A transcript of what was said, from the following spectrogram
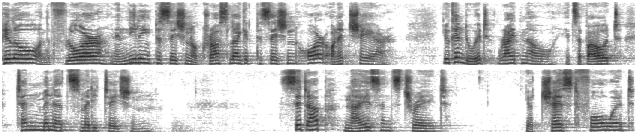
pillow, on the floor, in a kneeling position or cross-legged position or on a chair. You can do it right now. It's about 10 minutes meditation. Sit up nice and straight. Your chest forward,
